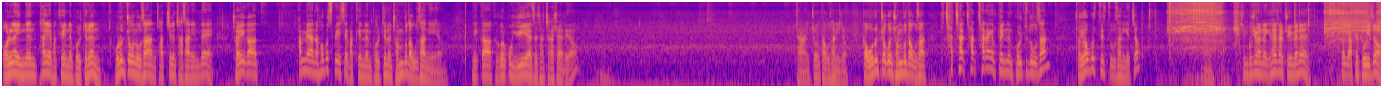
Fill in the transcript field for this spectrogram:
원래 있는 타이어에 박혀 있는 볼트는 오른쪽은 우산 좌측은 자산인데 저희가 판매하는 허브 스페이스에 박혀 있는 볼트는 전부 다 우산이에요. 그러니까 그걸 꼭 유의해서 장착하셔야 돼요. 자 이쪽은 다 우산이죠. 그러니까 오른쪽은 전부 다 우산. 차, 차, 차, 차량에 붙어 있는 볼트도 우산, 저희 허브 스페이스도 우산이겠죠? 네. 지금 보시면은 이렇게 살살 주이면은 저기 앞에 보이죠?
